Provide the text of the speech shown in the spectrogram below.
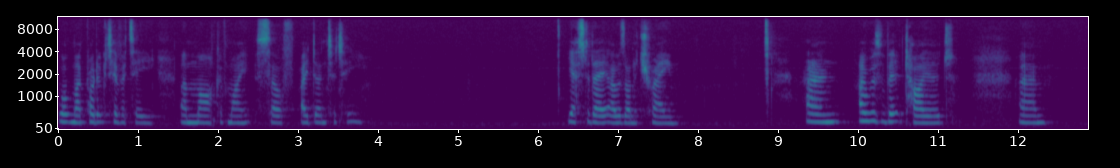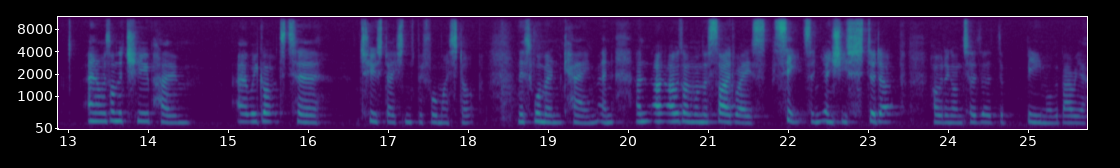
well, my productivity a mark of my self-identity. Yesterday, I was on a train and I was a bit tired. Um, and I was on the tube home. Uh, we got to two stations before my stop this woman came and, and I, I was on one of the sideways seats and, and she stood up holding onto the, the beam or the barrier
